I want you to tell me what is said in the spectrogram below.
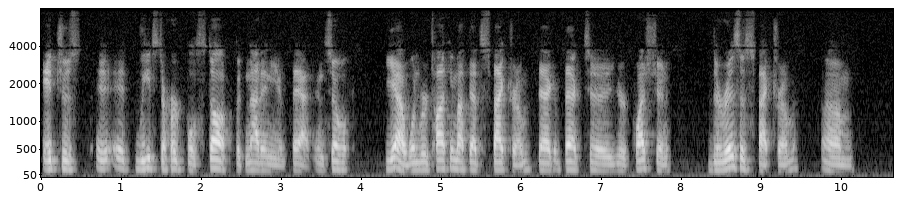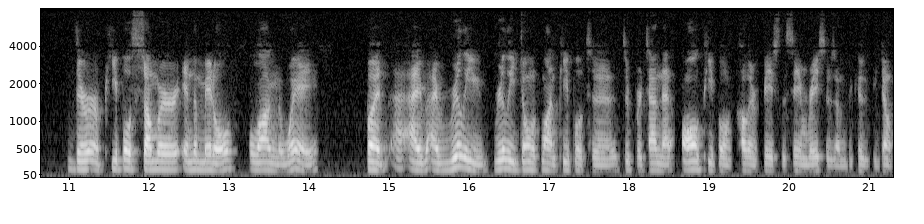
It just it, it leads to hurtful stuff, but not any of that. And so, yeah, when we're talking about that spectrum, back back to your question, there is a spectrum. Um, there are people somewhere in the middle along the way but I, I really, really don't want people to, to pretend that all people of color face the same racism because we don't.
